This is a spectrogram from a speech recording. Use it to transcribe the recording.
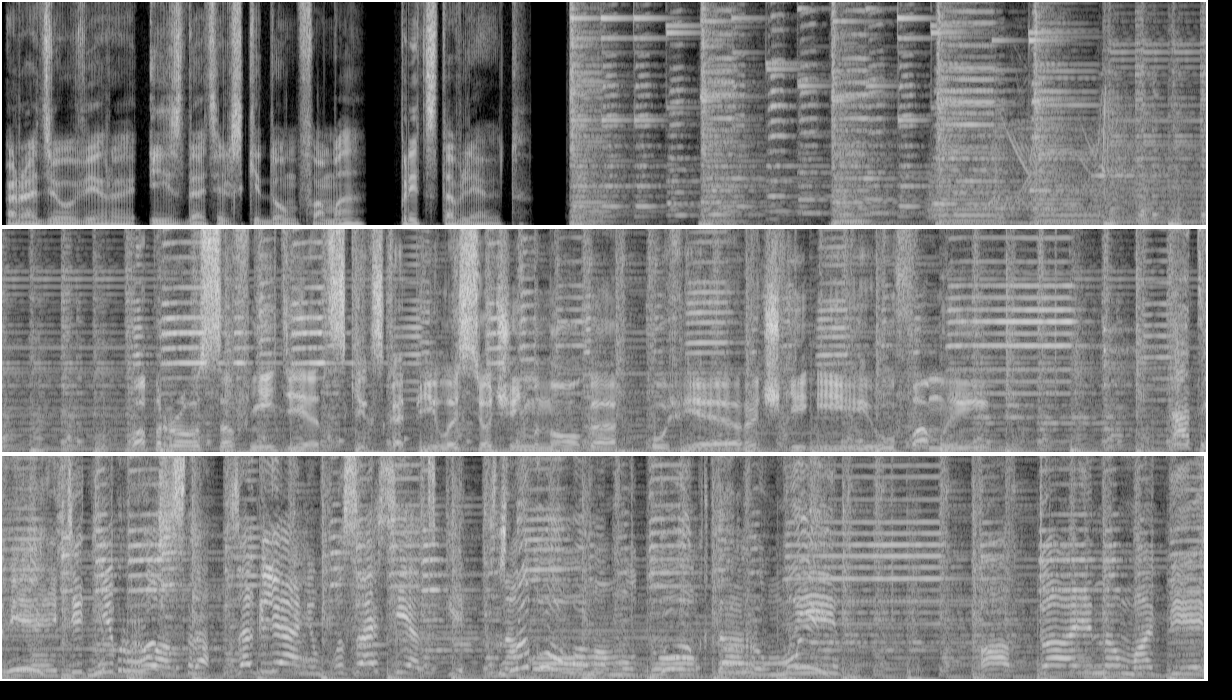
Радио «Вера» и издательский дом «Фома» представляют. Вопросов не детских скопилось очень много У Верочки и у Фомы. Ответить непросто Заглянем по-соседски Знакомому доктору мы. Тайном,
